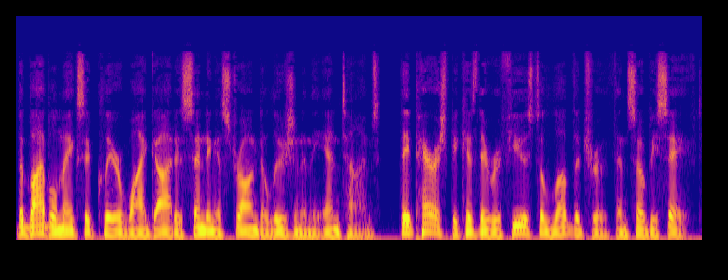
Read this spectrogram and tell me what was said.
The Bible makes it clear why God is sending a strong delusion in the end times they perish because they refuse to love the truth and so be saved.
